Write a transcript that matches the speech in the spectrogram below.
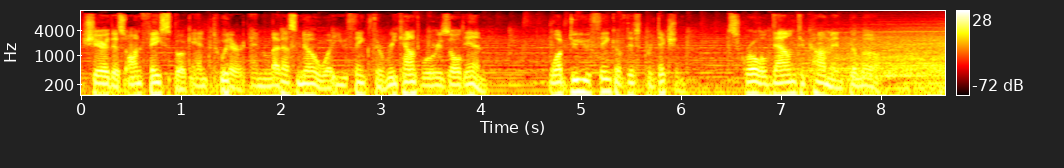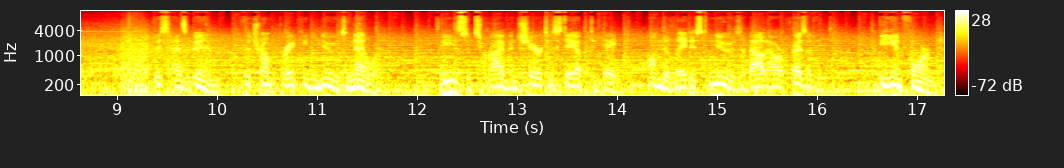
Share this on Facebook and Twitter and let us know what you think the recount will result in. What do you think of this prediction? Scroll down to comment below. This has been the Trump Breaking News Network. Please subscribe and share to stay up to date on the latest news about our president. Be informed.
